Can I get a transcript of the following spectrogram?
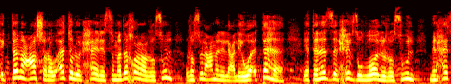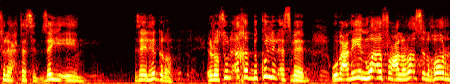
اجتمع عشرة وقتلوا الحارس ثم دخلوا على الرسول الرسول عمل اللي عليه. وقتها يتنزل حفظ الله للرسول من حيث لا يحتسب. زي إيه؟ زي الهجرة. الرسول أخذ بكل الأسباب وبعدين وقفوا على رأس الغار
